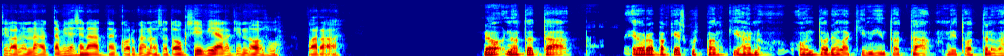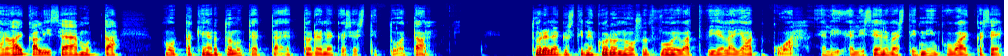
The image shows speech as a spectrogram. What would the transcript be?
tilanne näyttää, miten se näyttää korkean nousu, onko siinä vieläkin nousu varaa? No, no tota, Euroopan keskuspankkihan on todellakin niin tota, nyt ottanut vähän aika lisää, mutta, mutta kertonut, että, että todennäköisesti, tuota, todennäköisesti ne koronousut voivat vielä jatkua. Eli, eli selvästi niin kuin vaikka se,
